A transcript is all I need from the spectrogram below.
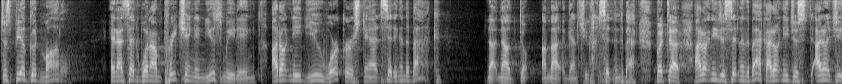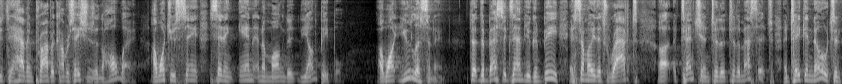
Just be a good model. And I said, when I'm preaching in youth meeting, I don't need you workers stand sitting in the back. Now, now I'm not against you guys sitting in the back, but uh, I don't need you sitting in the back. I don't need you. I don't need you having private conversations in the hallway. I want you sitting in and among the young people. I want you listening. The, the best example you can be is somebody that's wrapped uh, attention to the, to the message and taking notes and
